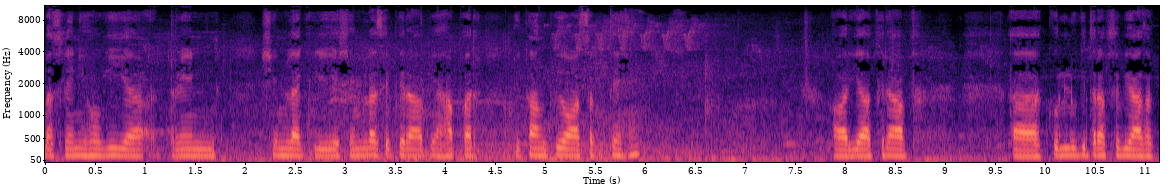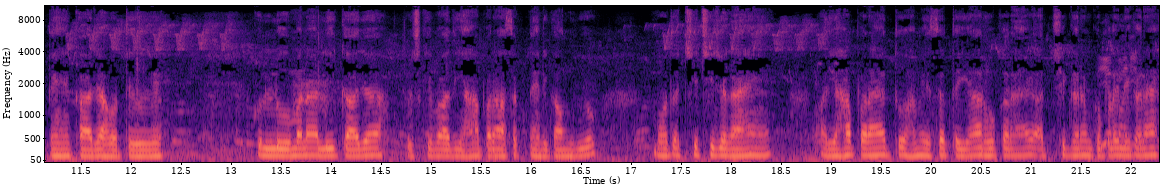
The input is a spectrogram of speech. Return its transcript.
बस लेनी होगी या ट्रेन शिमला के लिए? शिमला से फिर आप यहाँ पर रिकांगपियो आ सकते हैं। और या फिर आप कुल्लू की तरफ़ से भी आ सकते हैं, काजा होते हुए। कुल्लू, मनाली, काजा तो उसके बाद यहाँ पर आ सकते हैं रिकांगपियो बहुत अच्छी अच्छी जगहें हैं। और यहाँ पर आए तो हमेशा तैयार होकर आए, अच्छे गर्म कपड़े लेकर आए।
